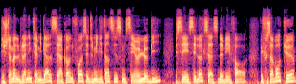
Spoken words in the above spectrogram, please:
Puis justement, le planning familial, c'est encore une fois, c'est du militantisme, c'est un lobby. Puis c'est, là que ça, ça devient fort. Puis il faut savoir que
